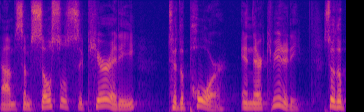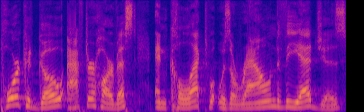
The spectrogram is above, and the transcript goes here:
um, some social security to the poor in their community. So the poor could go after harvest and collect what was around the edges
